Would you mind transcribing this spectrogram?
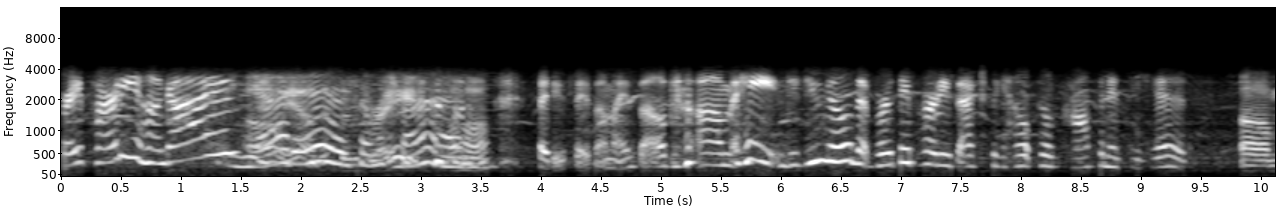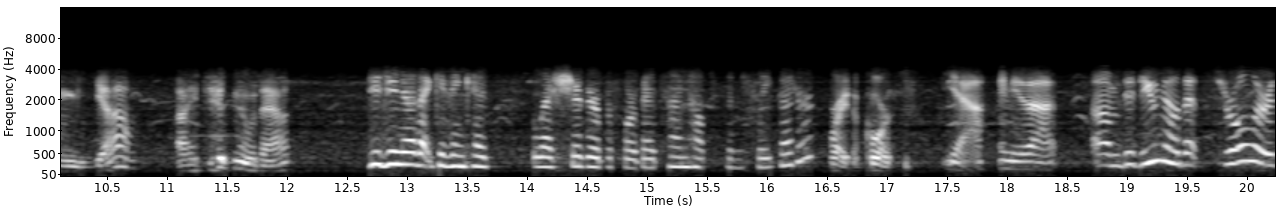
Great party, huh, guys? Yeah, Oh, yeah, this is. is So great. fun. Uh-huh. I do say so myself. Um, hey, did you know that birthday parties actually help build confidence in kids? Um, yeah, I did know that. Did you know that giving kids less sugar before bedtime helps them sleep better? Right, of course. Yeah, I knew that. Um, did you know that strollers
